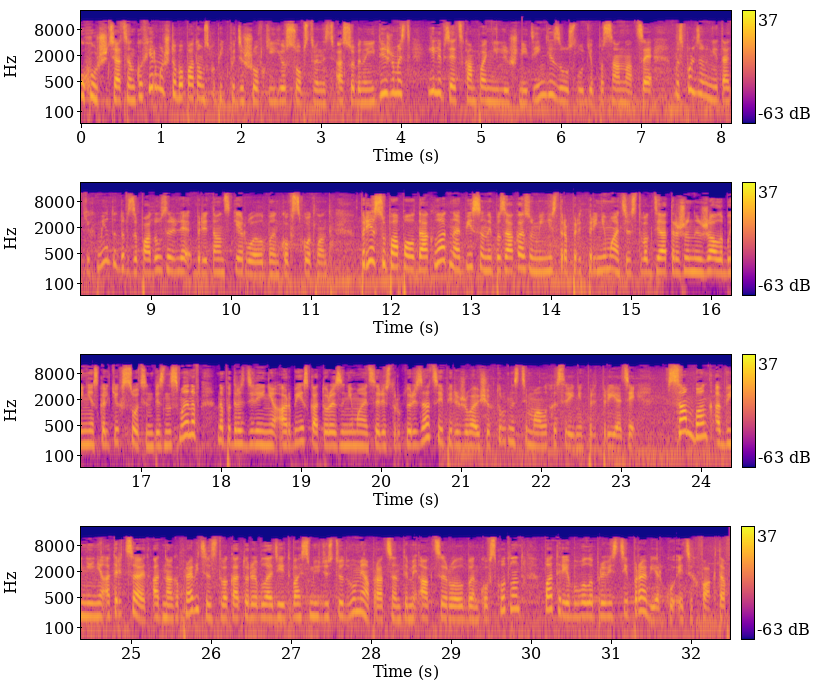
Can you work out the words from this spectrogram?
Ухудшить оценку фирмы, чтобы потом скупить по дешевке ее собственность, особенно недвижимость, или взять с компании лишние деньги за услуги по санации. В использовании таких методов заподозрили британский Royal Bank of Scotland. В прессу попал доклад, написанный по заказу министра предпринимательства, где отражены жалобы нескольких сотен бизнесменов на подразделение RBS, которое занимается реструктуризацией переживающих трудности малых и средних предприятий. Сам банк обвинения отрицает, однако правительство, которое владеет 82% акций Royal Bank of Scotland, потребовало провести проверку этих фактов.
